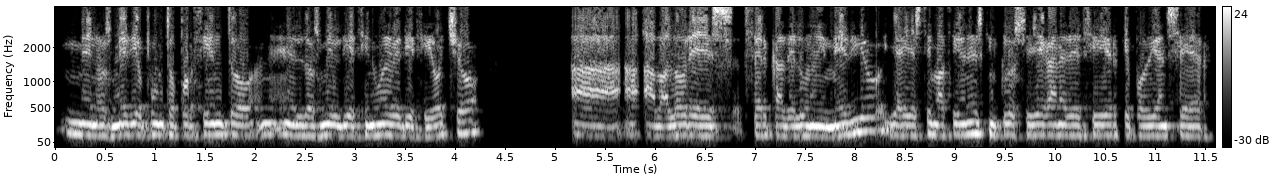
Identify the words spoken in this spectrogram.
menos medio punto por ciento en el 2019-18 a, a, valores cerca del uno y medio y hay estimaciones que incluso llegan a decir que podrían ser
